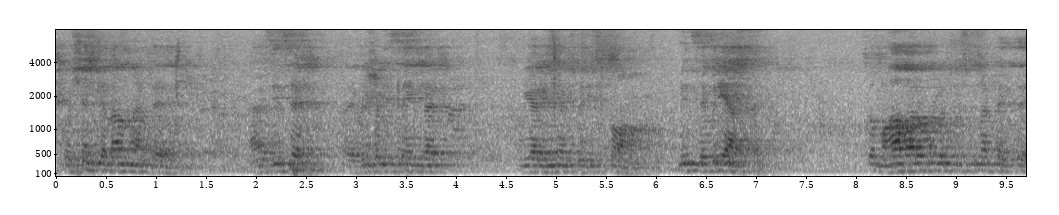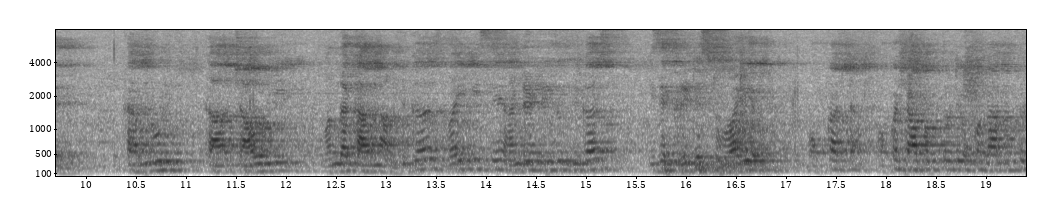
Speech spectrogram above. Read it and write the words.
క్వశ్చన్కి ఎలా ఉందంటే యాజ్ ఈ సెడ్ ఎవ్రీబడి సేయింగ్ దట్ వీఆర్ ఇండియన్స్ వెరీ స్ట్రాంగ్ మీన్స్ ఎవ్రీ ఆస్పెక్ట్ సో మహాభారతంలో చూసుకున్నట్టయితే కర్ణుడు కా చావుకి వంద కారణాలు బికాస్ వై ఈ సే హండ్రెడ్ రీజన్స్ బికాస్ ఈజ్ ఎ గ్రేటెస్ట్ వారియర్ ఒక్క శా- ఒక్క శాపంతో ఒక్క కారణంతో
